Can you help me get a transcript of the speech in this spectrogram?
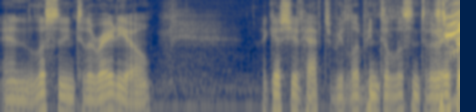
and listening to the radio, I guess you'd have to be living to listen to the radio.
